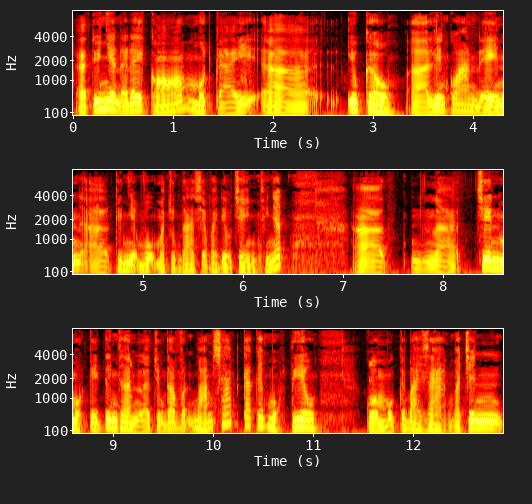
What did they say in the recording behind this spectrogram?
À, tuy nhiên ở đây có một cái à, yêu cầu à, liên quan đến à, cái nhiệm vụ mà chúng ta sẽ phải điều chỉnh. Thứ nhất à, là trên một cái tinh thần là chúng ta vẫn bám sát các cái mục tiêu của một cái bài giảng và trên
